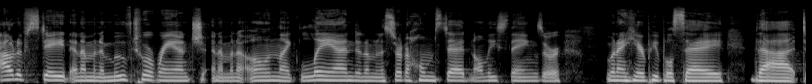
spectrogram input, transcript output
out of state and I'm going to move to a ranch and I'm going to own like land and I'm going to start a homestead and all these things. Or when I hear people say that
